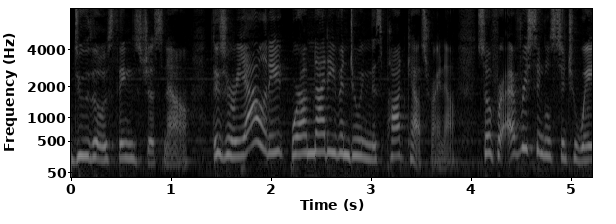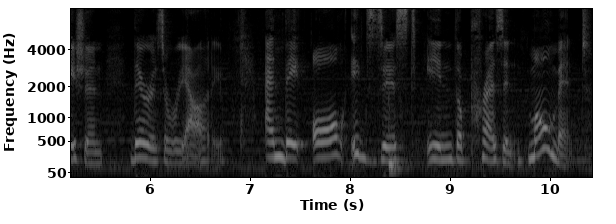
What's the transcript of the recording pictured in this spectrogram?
do those things just now. There's a reality where I'm not even doing this podcast right now. So, for every single situation, there is a reality. And they all exist in the present moment.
